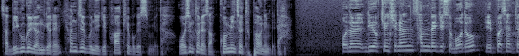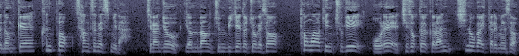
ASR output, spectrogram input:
자, 미국을 연결해 현재 분위기 파악해 보겠습니다. 워싱턴에서 권민철 특파원입니다. 오늘 뉴욕 증시는 3대 지수 모두 1% 넘게 큰 폭 상승했습니다. 지난주 연방준비제도 쪽에서 통화 긴축이 오래 지속될 거란 신호가 잇따르면서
